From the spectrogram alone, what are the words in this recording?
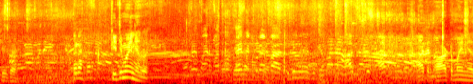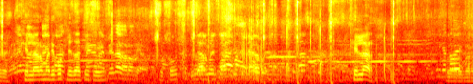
ठीक आहे. किती महिन्याचा आठ आठ महिन्याचं खिल्लारमध्ये कुठली जाती ते? खिल्लार. बरं बरं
